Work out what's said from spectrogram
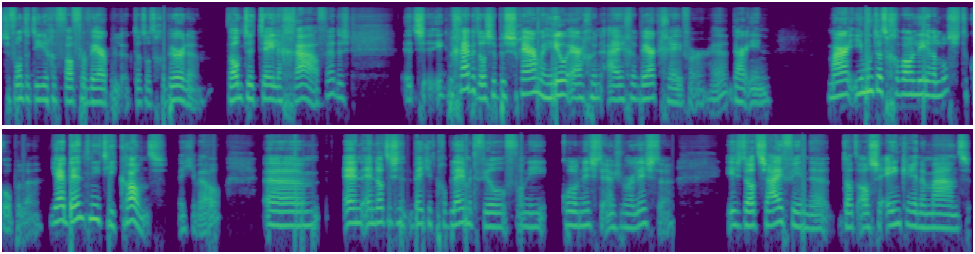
ze vond het in ieder geval verwerpelijk dat dat gebeurde. Want de Telegraaf, hè, dus het, ik begrijp het wel, ze beschermen heel erg hun eigen werkgever hè, daarin. Maar je moet dat gewoon leren los te koppelen. Jij bent niet die krant, weet je wel. Um, en, en dat is een beetje het probleem met veel van die columnisten en journalisten. Is dat zij vinden dat als ze één keer in de maand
